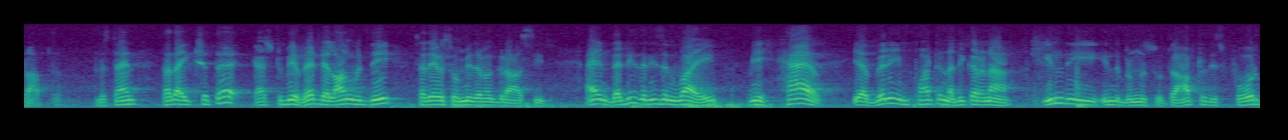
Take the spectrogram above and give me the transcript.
Praptam. Understand? Tada Ikshata has to be read along with the Sadeva Swami Damagrasi. And that is the reason why we have a very important Adhikarana in the, in the Brahma Sutra. After this fourth,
